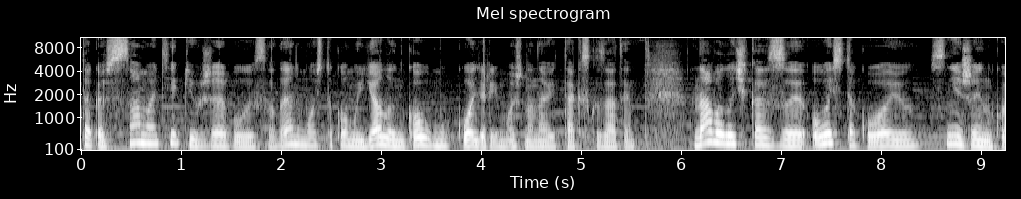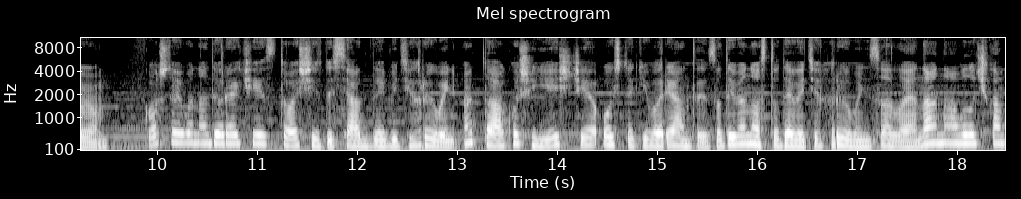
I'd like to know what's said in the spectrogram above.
така ж сама, тільки вже в зеленому ось такому ялинковому кольорі, можна навіть так сказати. Наволочка з ось такою сніжинкою. Коштує вона, до речі, 169 гривень. А також є ще ось такі варіанти: за 99 гривень зелена наволочка,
